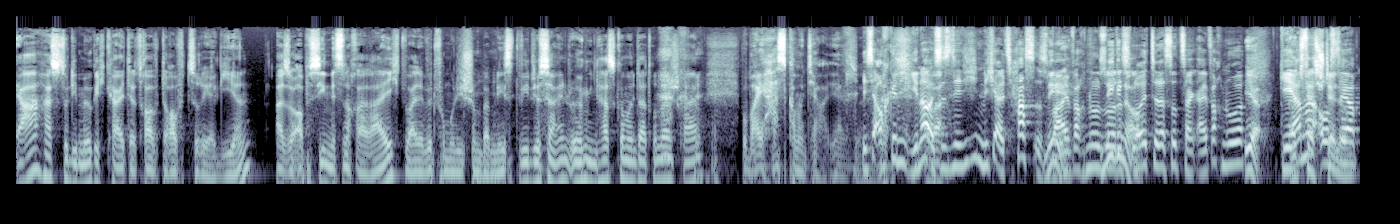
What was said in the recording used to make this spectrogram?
A, hast du die Möglichkeit, darauf, darauf zu reagieren. Also ob es ihn jetzt noch erreicht, weil er wird vermutlich schon beim nächsten Video sein, irgendwie einen Hasskommentar drunter schreiben. Wobei Hasskommentar, ja. so- Ist auch gen- genau, Aber- es ist nicht, nicht als Hass, es Nee, war einfach nur so, nee, dass genau. Leute das sozusagen einfach nur Ja, gerne aus der,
